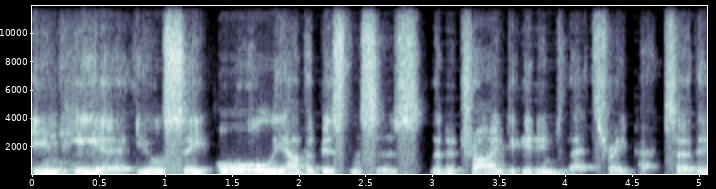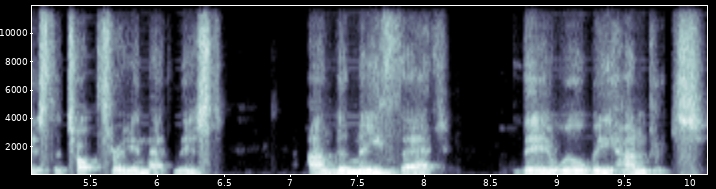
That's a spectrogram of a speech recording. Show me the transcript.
in here you'll see all the other businesses that are trying to get into that three pack. So there's the top three in that list. Underneath that, there will be hundreds,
